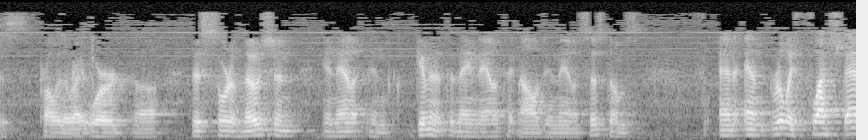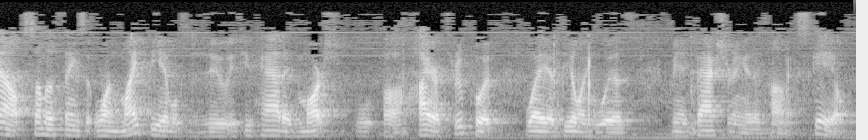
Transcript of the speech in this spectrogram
is probably the right word, uh, this sort of notion in, in given it the name nanotechnology and nanosystems, and, and really fleshed out some of the things that one might be able to do if you had a much uh, higher throughput way of dealing with manufacturing at atomic scale.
